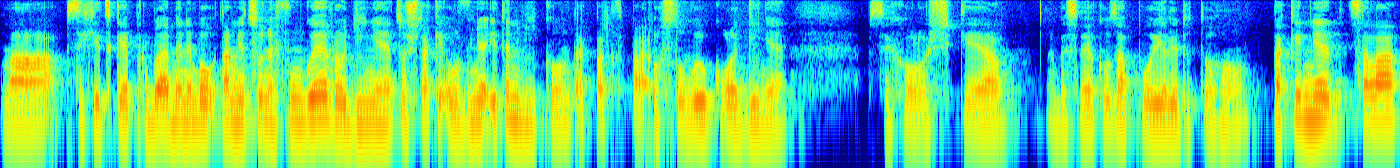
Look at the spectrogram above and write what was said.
má psychické problémy nebo tam něco nefunguje v rodině, což taky ovlivňuje i ten výkon, tak pak oslovuju kolegyně, psycholožky, a aby jsme jako zapojili do toho. Taky mě docela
